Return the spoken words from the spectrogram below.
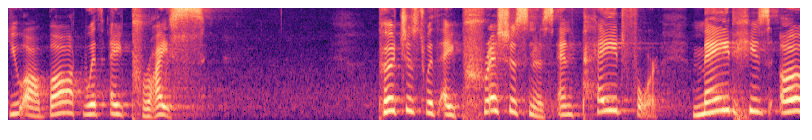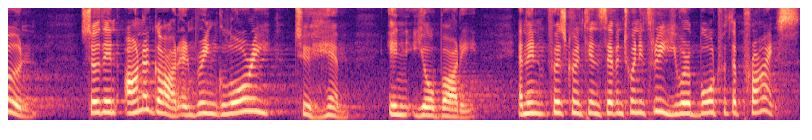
you are bought with a price, purchased with a preciousness and paid for, made his own. So then honor God and bring glory to him in your body. And then 1 Corinthians 7:23, you were bought with a price,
